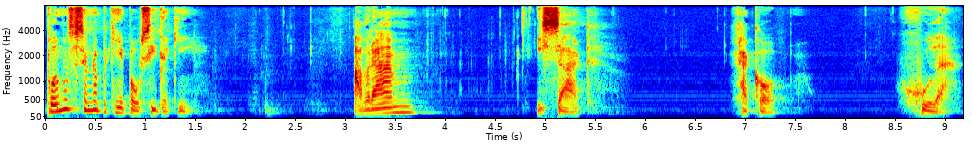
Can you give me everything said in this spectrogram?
podemos hacer una pequeña pausita aquí. Abraham, Isaac, Jacob, Judá.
